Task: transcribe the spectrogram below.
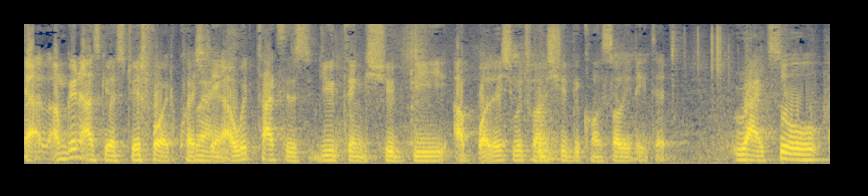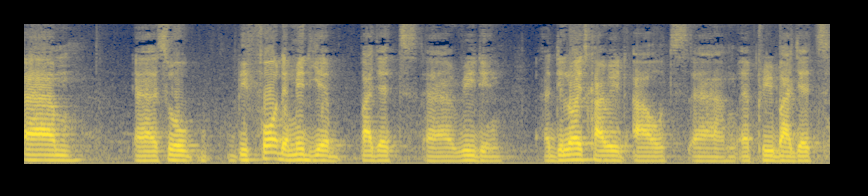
Yeah, I'm going to ask you a straightforward question. Right. Uh, which taxes do you think should be abolished? Which ones should be consolidated? Right. So, um, uh, so before the mid-year budget uh, reading, uh, Deloitte carried out um, a pre-budget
